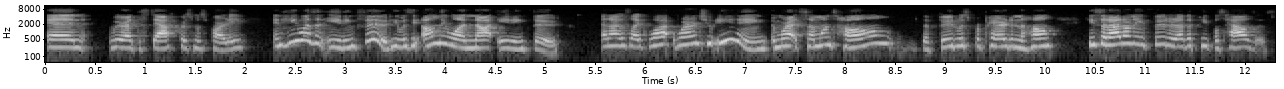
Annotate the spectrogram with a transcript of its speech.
And we were at the staff Christmas party, and he wasn't eating food. He was the only one not eating food. And I was like, why, why aren't you eating? And we're at someone's home. The food was prepared in the home. He said, I don't eat food at other people's houses.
